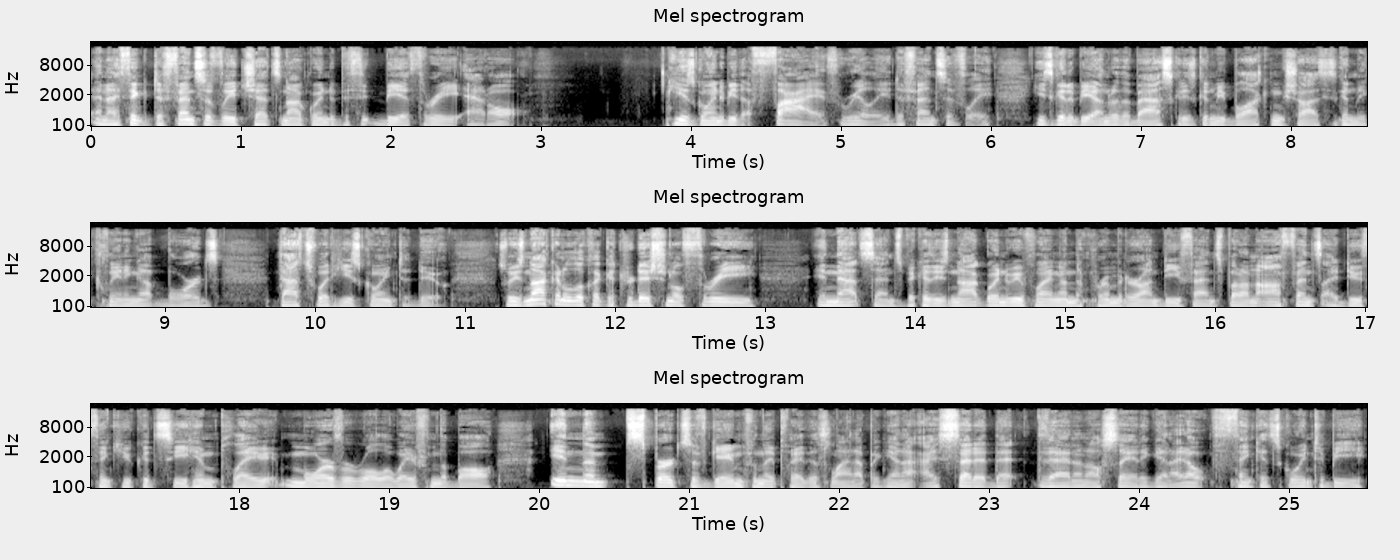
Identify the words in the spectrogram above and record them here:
And I think defensively, Chet's not going to be a three at all he is going to be the five, really, defensively. He's going to be under the basket. He's going to be blocking shots. He's going to be cleaning up boards. That's what he's going to do. So he's not going to look like a traditional three in that sense because he's not going to be playing on the perimeter on defense. But on offense, I do think you could see him play more of a role away from the ball in the spurts of games when they play this lineup. Again, I said it that then, and I'll say it again. I don't think it's going to be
